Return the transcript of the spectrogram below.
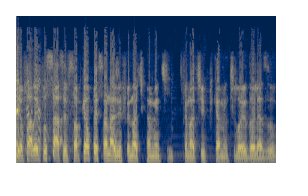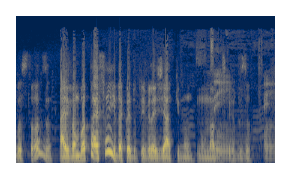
E eu falei pro Sassi, só porque é o personagem fenotipicamente, fenotipicamente loiro do olho azul, gostoso, aí vamos botar isso aí da coisa do privilegiado que não, não nota as coisas dos outros. Sim.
